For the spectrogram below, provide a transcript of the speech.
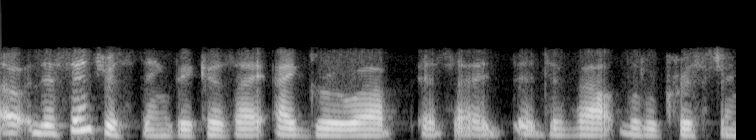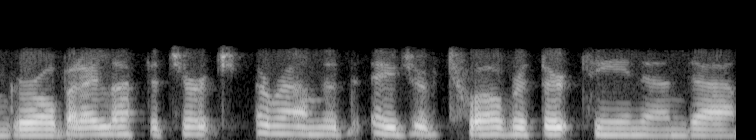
oh, interesting because I, I grew up as a, a devout little Christian girl, but I left the church around the age of 12 or 13, and uh,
